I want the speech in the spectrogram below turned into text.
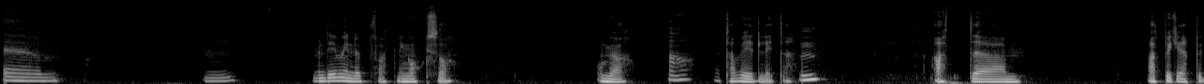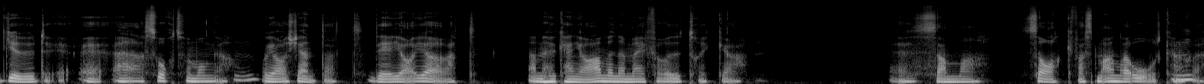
Ehm, Mm. Men det är min uppfattning också. Om jag, ja. jag tar vid lite. Mm. Att, ehm, att begreppet Gud är, är svårt för många. Mm. Och jag har känt att det jag gör att, ja, men hur kan jag använda mig för att uttrycka eh, samma sak fast med andra ord kanske.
